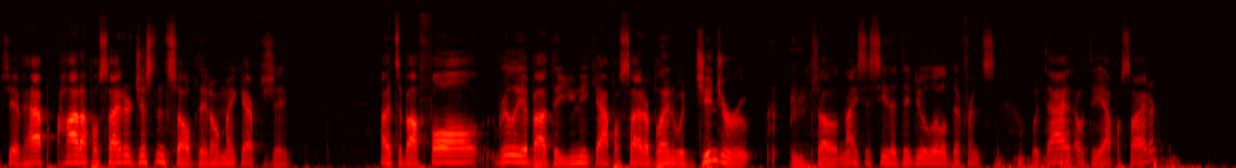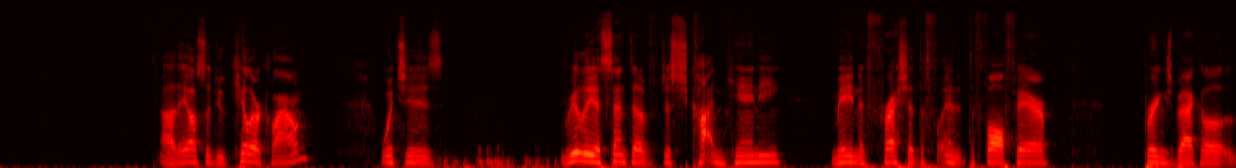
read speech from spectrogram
So you have hap- hot apple cider just in soap. They don't make aftershave. Uh, it's about fall, really about the unique apple cider blend with ginger root. so nice to see that they do a little difference with that, with the apple cider. Uh, they also do Killer Clown, which is really a scent of just cotton candy made in fresh at the, at the fall fair brings back a,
